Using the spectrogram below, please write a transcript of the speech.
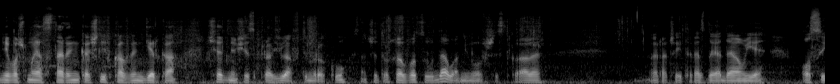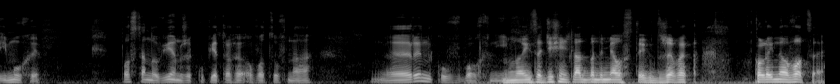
Ponieważ moja starynka śliwka węgierka średnio się sprawiła w tym roku, znaczy trochę owoców dała mimo wszystko, ale raczej teraz dojadają je osy i muchy. Postanowiłem, że kupię trochę owoców na e, rynku w Bochni. No i za 10 lat będę miał z tych drzewek kolejne owoce.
